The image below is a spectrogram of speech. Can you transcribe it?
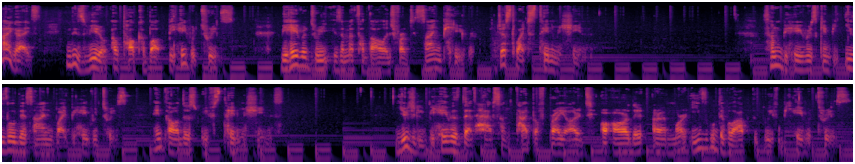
Hi guys, in this video I'll talk about behavior trees. Behavior tree is a methodology for design behavior, just like state machine. Some behaviors can be easily designed by behavior trees and others with state machines. Usually behaviors that have some type of priority or order are more easily developed with behavior trees.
